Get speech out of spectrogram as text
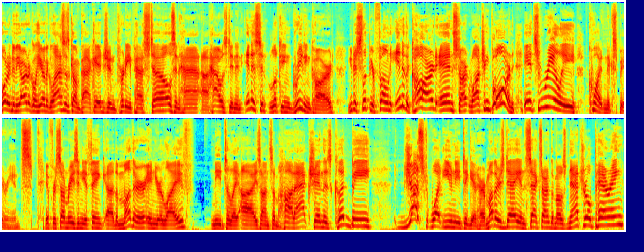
According to the article here, the glasses come packaged in pretty pastels and ha- uh, housed in an innocent looking greeting card. You just slip your phone into the card and start watching porn. It's really quite an experience. If for some reason you think uh, the mother in your life need to lay eyes on some hot action, this could be just what you need to get her. Mother's Day and sex aren't the most natural pairing,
